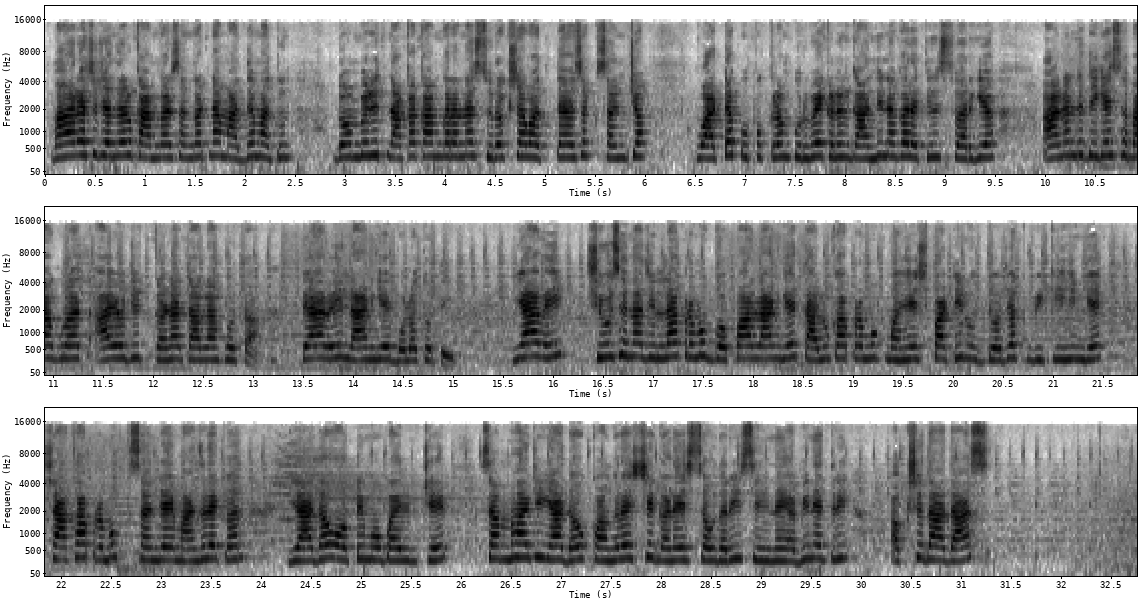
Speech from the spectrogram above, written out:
महाराष्ट्र जनरल कामगार संघटना माध्यमातून डोंबिवलीत नाका कामगारांना सुरक्षा व अत्यावश्यक संच वाटप उपक्रम पूर्वेकडील गांधीनगर येथील स्वर्गीय आनंद दिघे सभागृहात आयोजित करण्यात आला होता. त्यावेळी लांडगे बोलत होते. यावेळी शिवसेना जिल्हा प्रमुख गोपाळ लांडगे तालुका प्रमुख महेश पाटील उद्योजक विकी हिंगे शाखा प्रमुख संजय मांजरेकर यादव ऑटोमोबाईलचे संभाजी यादव काँग्रेसचे गणेश चौधरी सिने अभिनेत्री अक्षदा दास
